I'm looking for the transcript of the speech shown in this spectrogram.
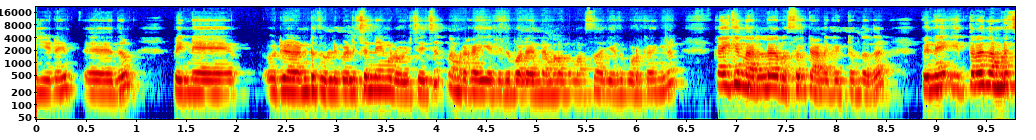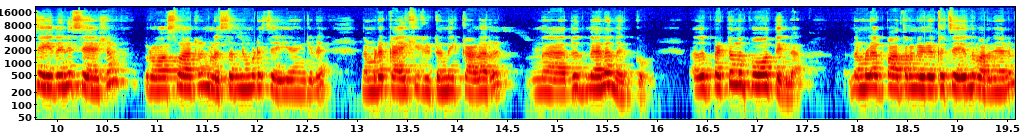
ഇയുടെയും ഇതും. പിന്നെ ഒരു രണ്ട് തുള്ളി വെളിച്ചെണ്ണയും കൂടെ ഒഴിച്ചേച്ച് നമ്മുടെ കയ്യിൽ ഇതുപോലെ തന്നെ നമ്മളൊന്ന് മസാജ് ചെയ്ത് കൊടുക്കാമെങ്കിലും കൈക്ക് നല്ല റിസൾട്ടാണ് കിട്ടുന്നത്. പിന്നെ ഇത്ര നമ്മൾ ചെയ്തതിന് ശേഷം റോസ് വാട്ടറും ഗ്ലിസറിനും കൂടെ ചെയ്യുമെങ്കിൽ നമ്മുടെ കൈക്ക് കിട്ടുന്ന ഈ കളറ് അത് നിലനിൽക്കും. അത് പെട്ടെന്ന് പോകത്തില്ല. നമ്മൾ പാത്രം കഴുകൊക്കെ ചെയ്യുമെന്ന് പറഞ്ഞാലും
